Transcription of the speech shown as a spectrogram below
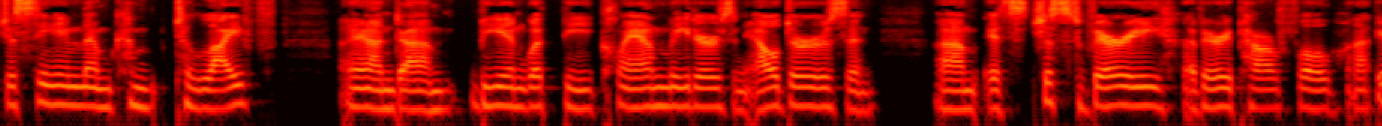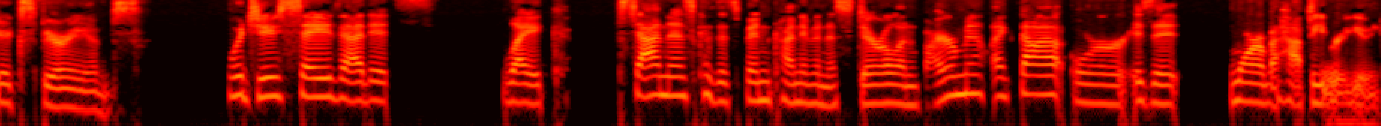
just seeing them come to life and um, being with the clan leaders and elders and um, it's just very a very powerful uh, experience. Would you say that it's like sadness because it's been kind of in a sterile environment like that, or is it more of a happy reunion?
